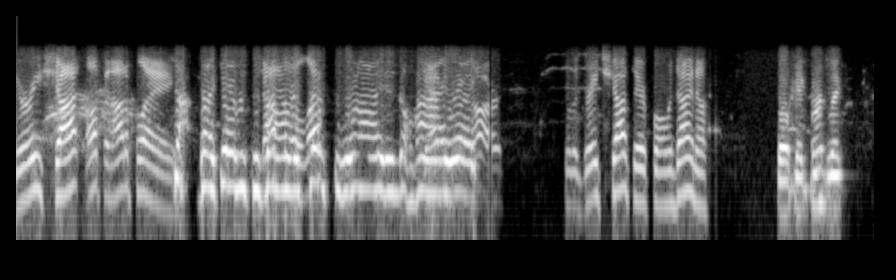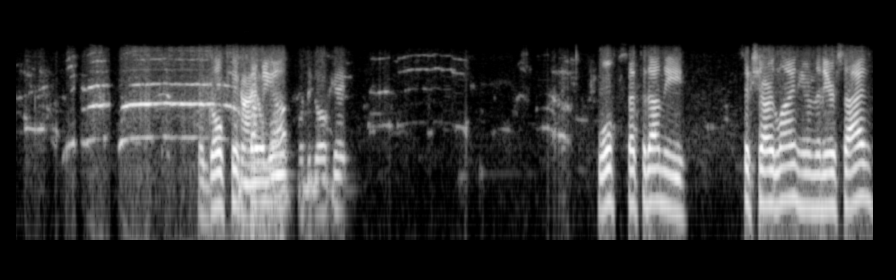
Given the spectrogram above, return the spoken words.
Fury shot up and out of play. Shot by Gavin Cesar. the left. Just wide into high Gavin right. Cesar With a great shot there for Medina. Goal kick Brunswick. The goal kick Kyle coming Wolf up. with the goal kick. Wolf sets it on the six yard line here on the near side.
